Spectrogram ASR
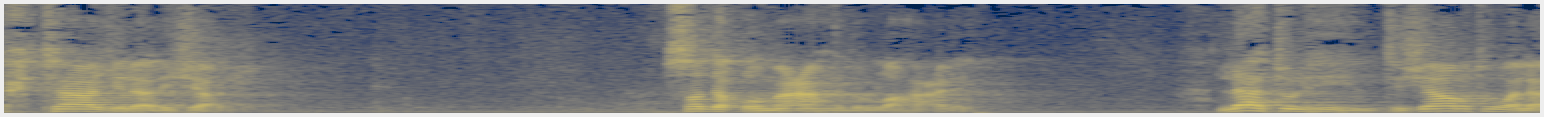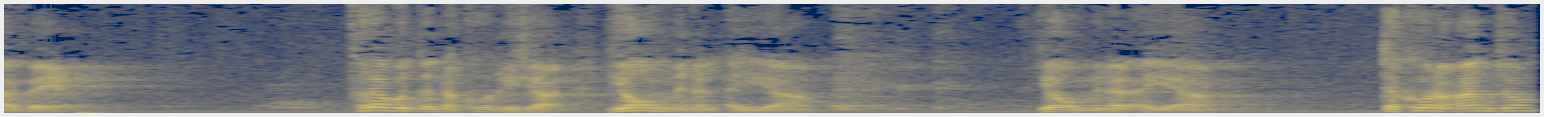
تحتاج إلى رجال صدقوا ما عاهدوا الله عليه. لا تلهيهم تجارة ولا بيع. فلا بد أن نكون رجال. يوم من الأيام يوم من الأيام تكونوا أنتم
